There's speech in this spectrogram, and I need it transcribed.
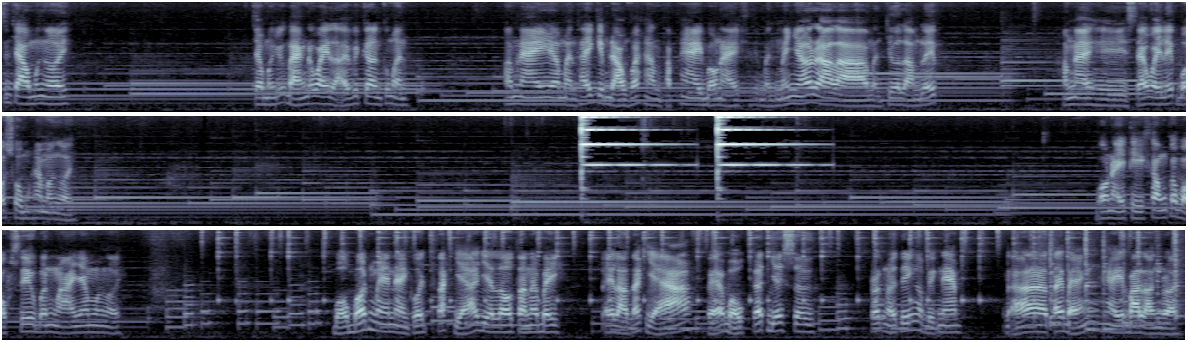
xin chào mọi người. Chào mừng các bạn đã quay lại với kênh của mình. Hôm nay à, mình thấy Kim Đồng phát hành tập 2 bộ này thì Mình mới nhớ ra là mình chưa làm clip. Hôm nay thì sẽ quay clip bổ sung ha mọi người. Bộ này thì không có bọc siêu bên ngoài nha mọi người. Bộ bớt men này của tác giả Zelo Tanabe. Đây là tác giả vẽ bộ kết giới sư, Rất nổi tiếng ở Việt Nam, Đã tái bản hay ba lần rồi.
